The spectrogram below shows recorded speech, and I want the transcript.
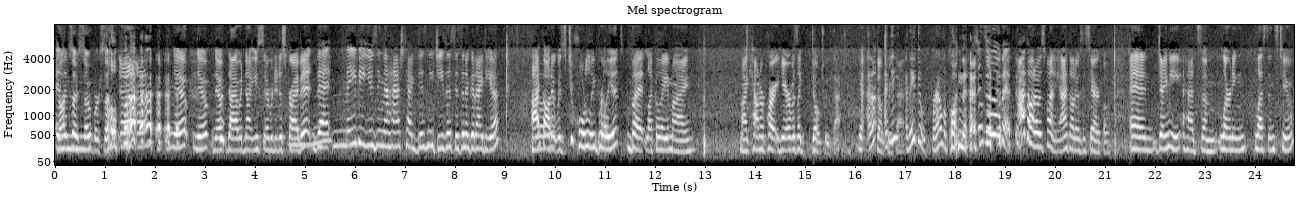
in Not the so sober self. Uh-uh. nope, nope, nope. I would not use sober to describe it. That maybe using the hashtag Disney Jesus isn't a good idea. I thought it was totally brilliant, but luckily my my counterpart here was like, "Don't tweet that." Yeah, I don't, Don't I tweet think that. I think they would frown upon that. Just a little bit. I thought it was funny. I thought it was hysterical. And Jamie had some learning lessons too.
